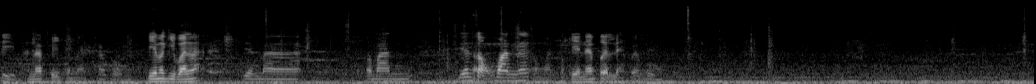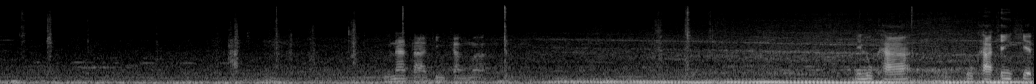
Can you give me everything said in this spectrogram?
Fit ทันหน้าปิดใช่ไหมครับผมเรียนมากี่วันละเรียนมาประมาณเรียนสองวันนะสองวันโอเคนะเปิดเลยคเปิรัดบเลผยมดูหน้าตาจริงจังมากนี่ลูกค้า ลูกค้าเคร่งเครียด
